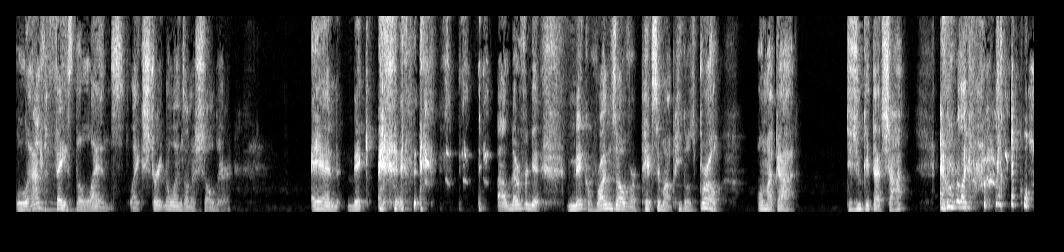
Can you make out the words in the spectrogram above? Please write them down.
not the face, the lens, like straight in the lens on his shoulder. And Nick, I'll never forget. Nick runs over, picks him up. He goes, "Bro, oh my god, did you get that shot?" And we were like, like "What?"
